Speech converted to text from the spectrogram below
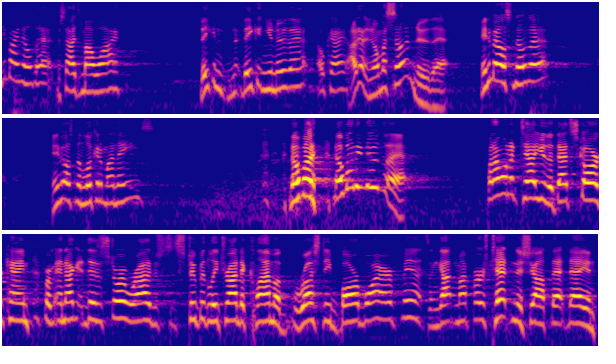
Anybody know that besides my wife? Deacon, Deacon, you knew that? Okay. I didn't know my son knew that. Anybody else know that? Anybody else been looking at my knees? nobody, nobody knew that. But I want to tell you that that scar came from, and I, there's a story where I stupidly tried to climb a rusty barbed wire fence and got my first tetanus shot that day. And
